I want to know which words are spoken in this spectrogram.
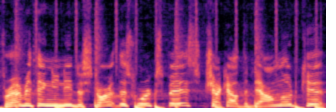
For everything you need to start this workspace, check out the download kit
